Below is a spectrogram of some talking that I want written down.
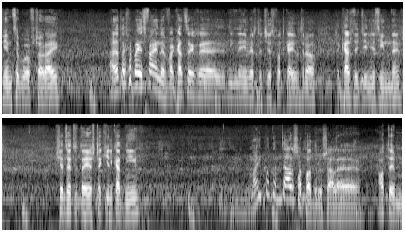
wiem, co było wczoraj, ale to chyba jest fajne w wakacjach, że nigdy nie wiesz, co Cię spotka jutro, że każdy dzień jest inny. Siedzę tutaj jeszcze kilka dni. No i potem dalsza podróż, ale o tym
